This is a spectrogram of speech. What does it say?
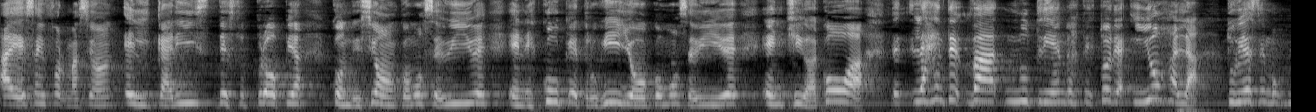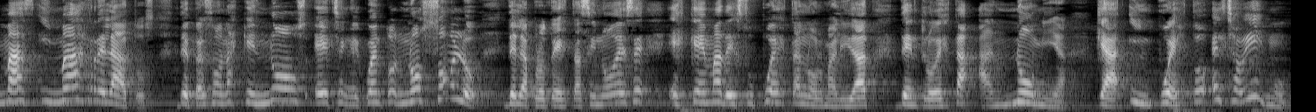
a esa información el cariz de su propia condición, cómo se vive en Escuque, Trujillo, o cómo se vive en Chivacoa. La gente va nutriendo esta historia y ojalá tuviésemos más y más relatos de personas que nos echen el cuento no solo de la protesta, sino de ese esquema de supuesta normalidad dentro de esta anomia que ha impuesto el chavismo.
